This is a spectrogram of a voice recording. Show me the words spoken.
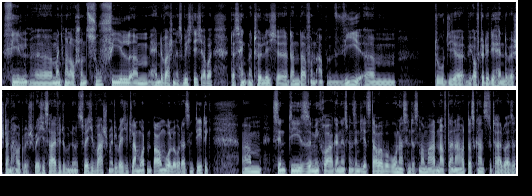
viel, äh, manchmal auch schon zu viel. Ähm, Händewaschen ist wichtig, aber das hängt natürlich äh, dann davon ab, wie ähm, du dir, wie oft du dir die Hände wäschst, deine Haut wäschst, welche Seife du benutzt, welche Waschmittel, welche Klamotten, Baumwolle oder Synthetik. Ähm, sind diese Mikroorganismen, sind die jetzt Dauerbewohner, sind das Nomaden auf deiner Haut? Das kannst du teilweise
